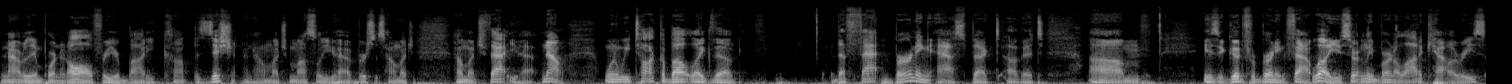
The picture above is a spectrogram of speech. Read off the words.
not really important at all for your body composition and how much muscle you have versus how much how much fat you have. Now, when we talk about like the the fat burning aspect of it. Um, is it good for burning fat? Well, you certainly burn a lot of calories.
